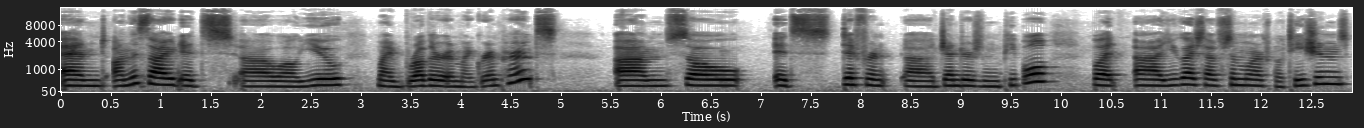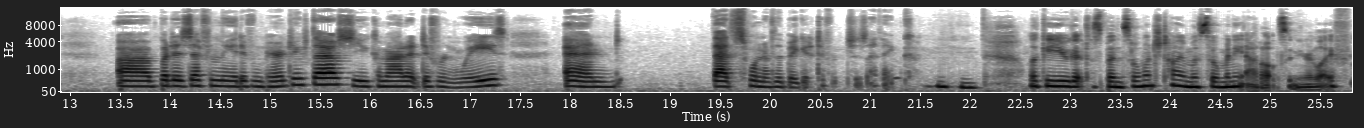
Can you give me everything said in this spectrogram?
And on this side, it's uh, well, you, my brother, and my grandparents. Um, so it's different uh, genders and people, but uh, you guys have similar expectations. Uh, but it's definitely a different parenting style, so you come at it different ways, and that's one of the biggest differences, I think. Lucky you get to spend so much time with so many adults in your life.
